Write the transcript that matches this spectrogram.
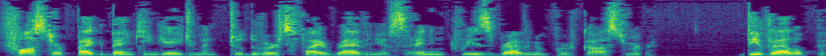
foster PagBank engagement to diversify revenues and increase revenue per customer, develop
